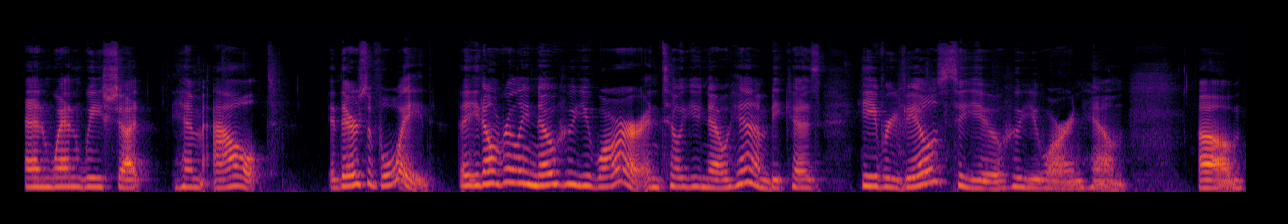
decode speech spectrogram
And when we shut him out, there's a void that you don't really know who you are until you know him because he reveals to you who you are in him. Um,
